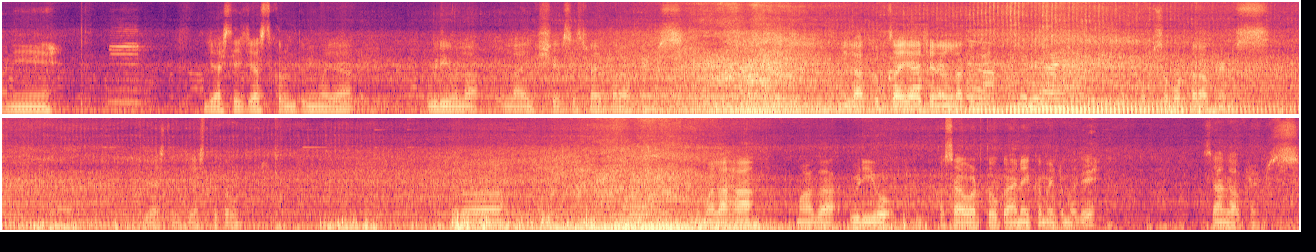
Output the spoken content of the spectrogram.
आणि जास्तीत जास्त करून तुम्ही माझ्या व्हिडिओला लाईक शेअर सबस्क्राईब करा फ्रेंड्स मी लातूरचा या चॅनलला तुम्ही खूप सपोर्ट करा फ्रेंड्स जास्तीत जास्त करून. तर तुम्हाला हा माझा व्हिडिओ कसा वाटतो काय नाही कमेंटमध्ये सांगा फ्रेंड्स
